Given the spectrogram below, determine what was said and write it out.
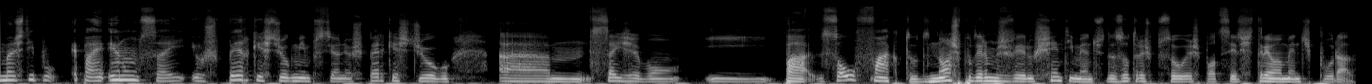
Mas tipo, epá, eu não sei. Eu espero que este jogo me impressione. Eu espero que este jogo um, seja bom. E pá, só o facto de nós podermos ver os sentimentos das outras pessoas pode ser extremamente explorado.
